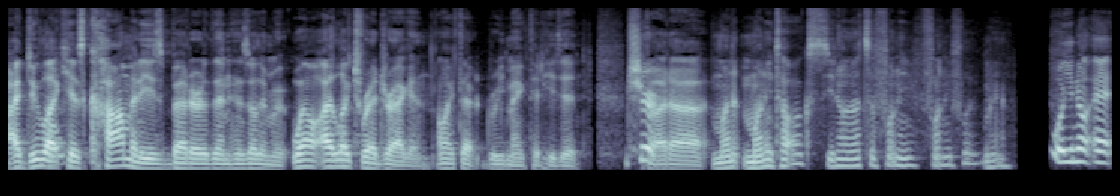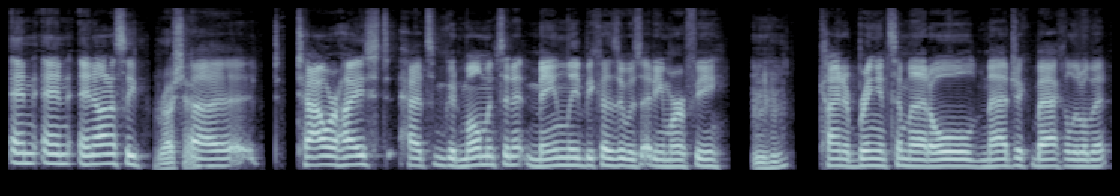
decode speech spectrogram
I do like his comedies better than his other movies. Well, I liked Red Dragon. I like that remake that he did. Sure. But uh, Money, Money Talks, you know, that's a funny, funny flick, man. well, you know, and and and honestly, Rush uh, Tower Heist had some good moments in it, mainly because it was Eddie Murphy, hmm kind of bringing some of that old magic back a little bit.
